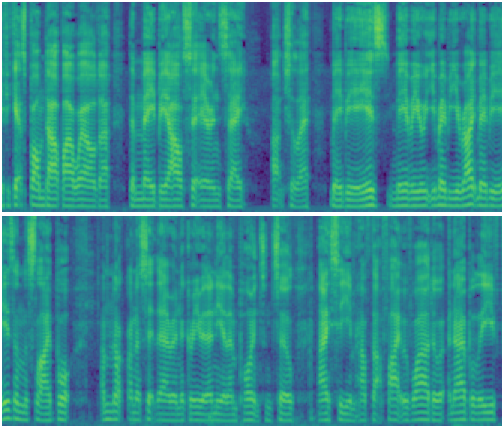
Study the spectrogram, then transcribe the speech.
If he gets bombed out by Wilder, then maybe I'll sit here and say, actually, maybe he is. Maybe you, maybe you're right. Maybe he is on the slide, but I'm not going to sit there and agree with any of them points until I see him have that fight with Wilder. And I believe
